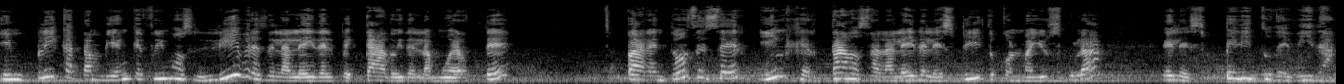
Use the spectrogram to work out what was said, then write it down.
implica también que fuimos libres de la ley del pecado y de la muerte, para entonces ser injertados a la ley del Espíritu con mayúscula el espíritu de vida.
